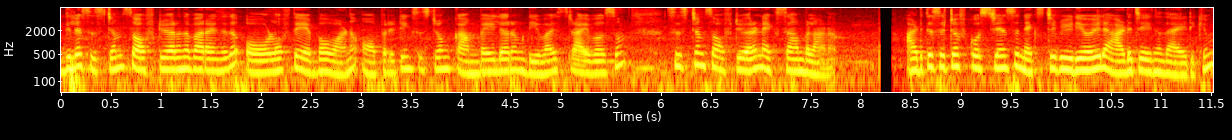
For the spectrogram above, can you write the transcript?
ഇതിൽ സിസ്റ്റം സോഫ്റ്റ്വെയർ എന്ന് പറയുന്നത് ഓൾ ഓഫ് ദി എബവ് ആണ്. ഓപ്പറേറ്റിംഗ് സിസ്റ്റവും കമ്പൈലറും ഡിവൈസ് ഡ്രൈവേഴ്സും സിസ്റ്റം സോഫ്റ്റ്വെയറിന് എക്സാമ്പിൾ ആണ്. അടുത്ത സെറ്റ് ഓഫ് ക്വസ്റ്റ്യൻസ് നെക്സ്റ്റ് വീഡിയോയിൽ ആഡ് ചെയ്യുന്നതായിരിക്കും.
